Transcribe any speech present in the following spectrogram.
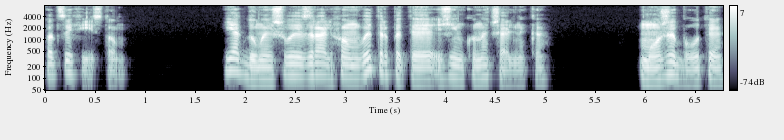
пацифістом. Як думаєш, ви з Ральфом витерпите жінку начальника? Може бути.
